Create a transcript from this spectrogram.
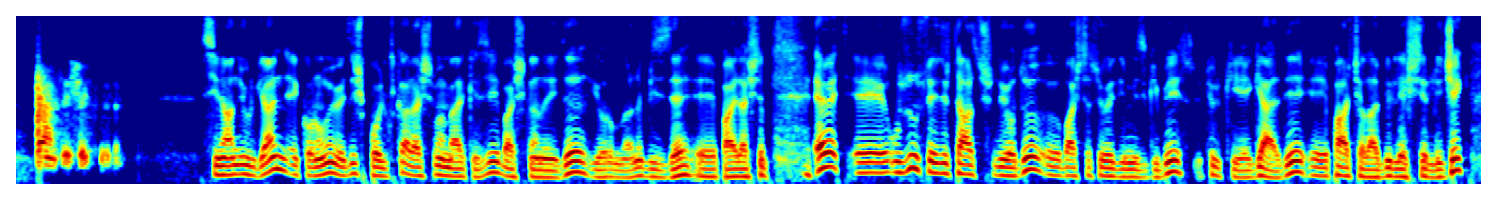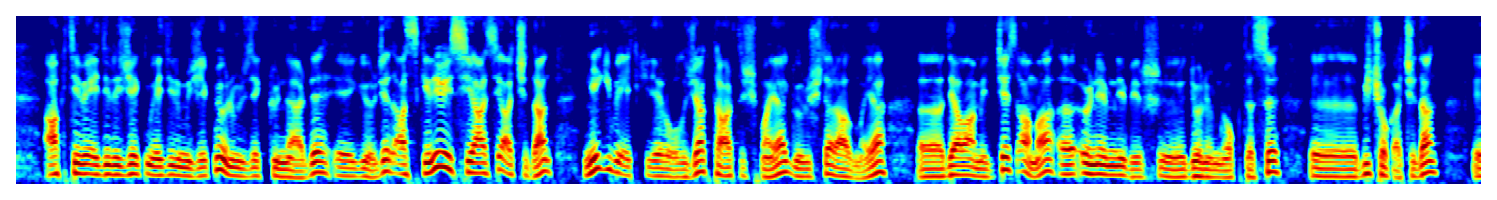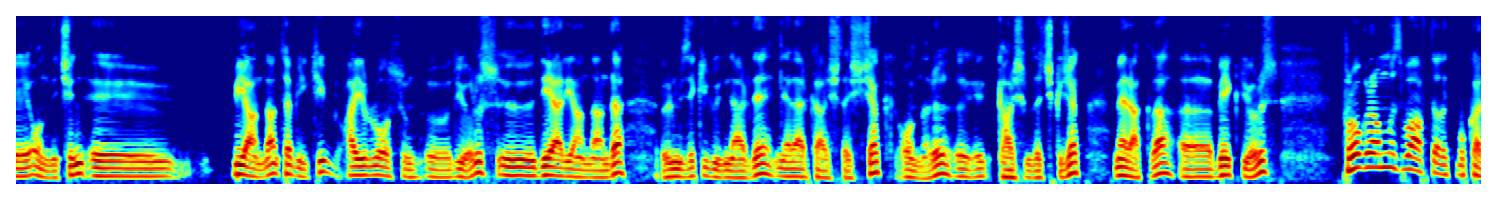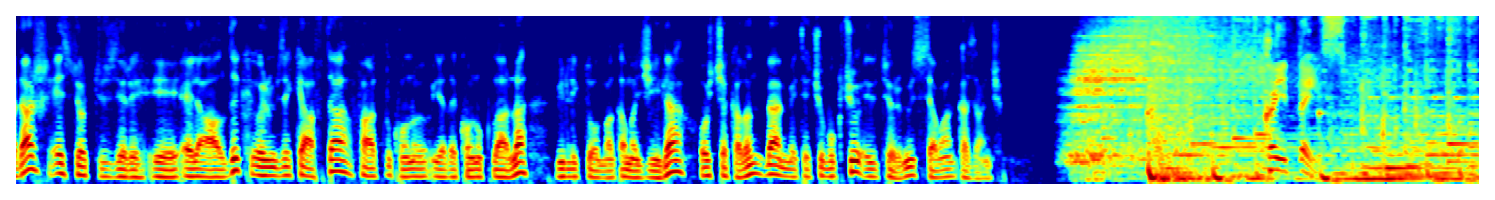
Sinan Ürgen Ekonomi ve Dış Politika Araştırma Merkezi Başkanı'ydı. Yorumlarını bizde e, paylaştı. Evet e, uzun süredir tartışılıyordu. E, başta söylediğimiz gibi Türkiye'ye geldi. E, parçalar birleştirilecek. Aktive edilecek mi edilmeyecek mi önümüzdeki günlerde e, göreceğiz. Askeri ve siyasi açıdan ne gibi etkileri olacak tartışmaya, görüşler almaya e, devam edeceğiz. Ama e, önemli bir e, dönüm noktası e, birçok açıdan. E, onun için... E, bir yandan tabii ki hayırlı olsun e, diyoruz. E, diğer yandan da önümüzdeki günlerde neler karşılaşacak onları e, karşımıza çıkacak merakla bekliyoruz. Programımız bu haftalık bu kadar. S400'leri e, ele aldık. Önümüzdeki hafta farklı konu ya da konuklarla birlikte olmak amacıyla. Hoşçakalın. Ben Mete Çubukçu, editörümüz Sevan Kazancı. Kayıttayız.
